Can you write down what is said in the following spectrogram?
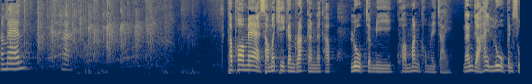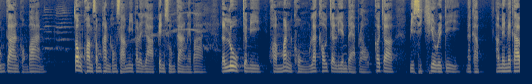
อเมนค่ะถ้าพ่อแม่สามัคคีกันรักกันนะครับ ลูกจะมีความมั่นคงในใจ นั้นอย่าให้ลูกเป็นศูนย์กลางของบ้าน ต้องความสัมพันธ์ของสามีภรรยาเป็นศูนย์กลางในบ้าน และลูกจะมีความมั่นคง และเขาจะเรียนแบบเรา เขาจะมี security นะครับอเมนไหมครับ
